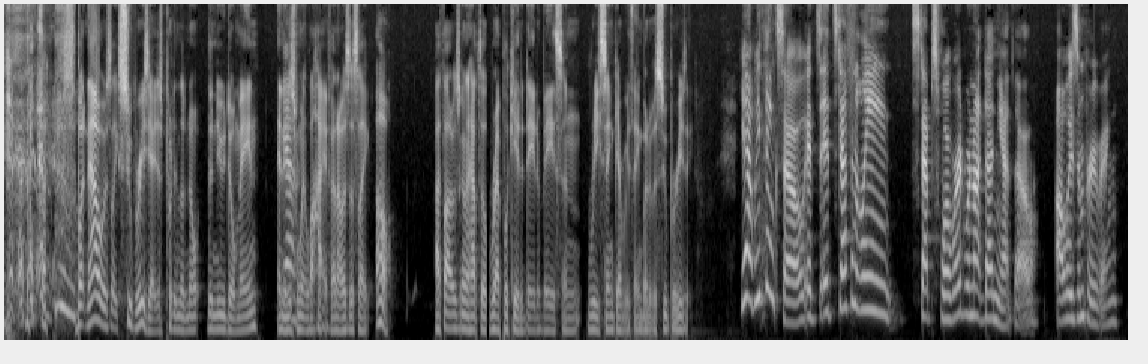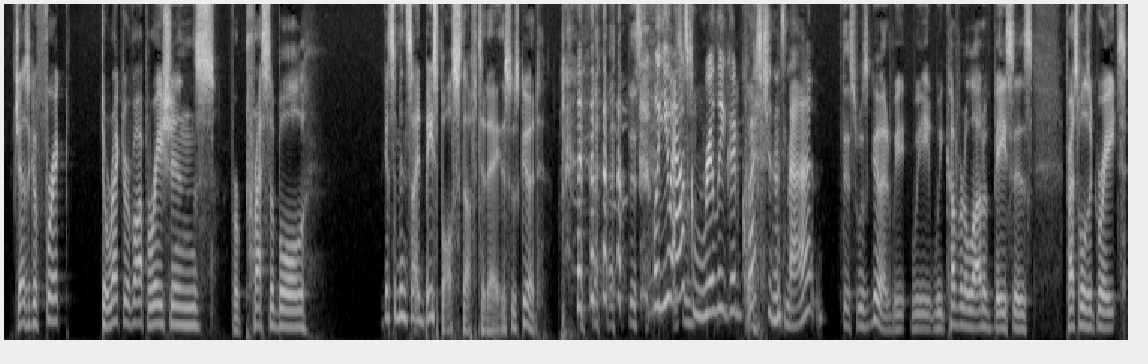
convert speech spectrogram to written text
but now it was like super easy. I just put in the no, the new domain and it just went live. And I was just like, oh, I thought I was going to have to replicate a database and resync everything, but it was super easy. Yeah, we think so. It's it's definitely steps forward. We're not done yet though. Always improving. Jessica Frick, Director of Operations for Pressable. We got some inside baseball stuff today. This was good. this, well, you ask really good oh. questions, Matt this was good. We we we covered a lot of bases. Pressable is a great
